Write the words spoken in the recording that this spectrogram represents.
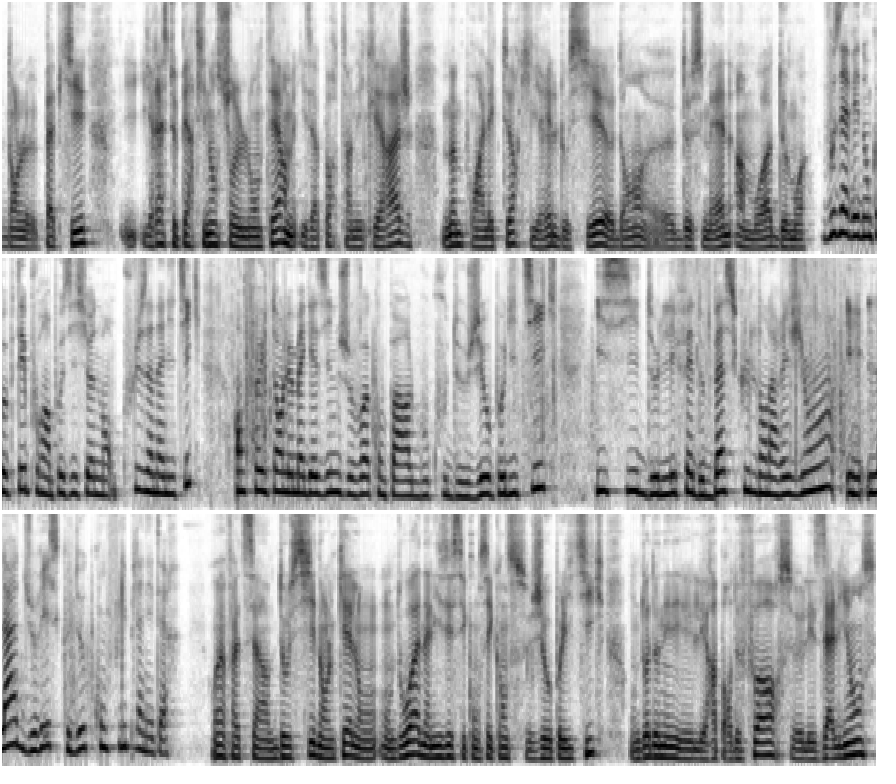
dans le papier, ils restent pertinents sur le long terme. Ils apportent un éclairage, même pour un lecteur qui lirait le dossier dans deux semaines, un mois, deux mois. Vous avez donc opté pour un positionnement plus analytique. En feuilletant le magazine, je vois qu'on parle beaucoup de géopolitique, ici de l'effet de bascule dans la région et là du risque de conflit planétaire. Ouais, en fait, c'est un dossier dans lequel on, doit analyser ses conséquences géopolitiques, on doit donner les, rapports de force, les alliances,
